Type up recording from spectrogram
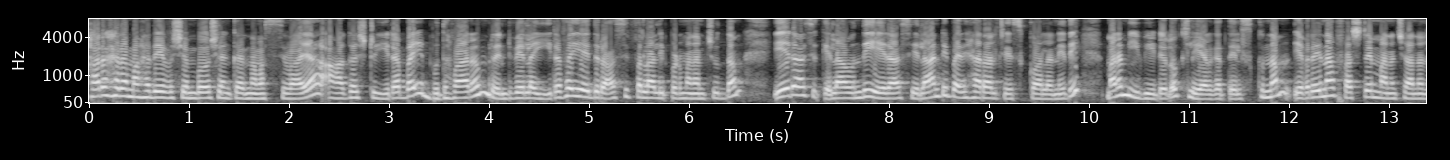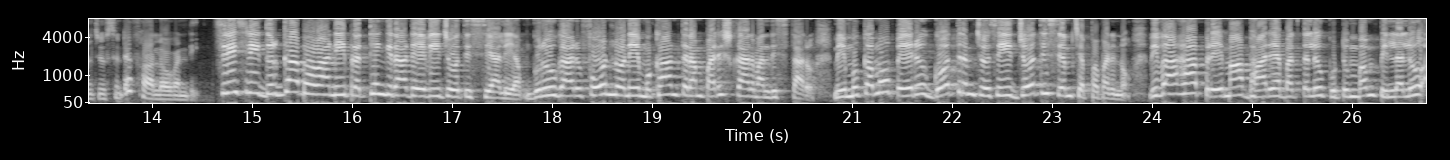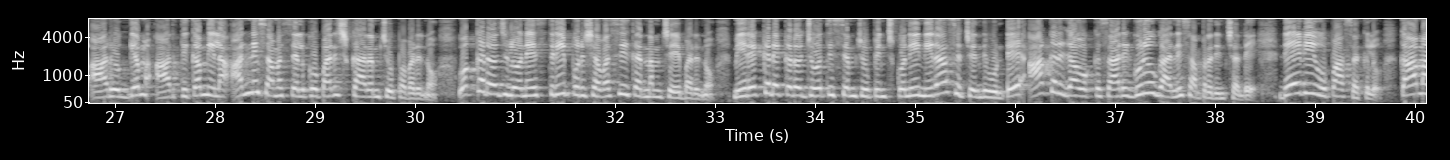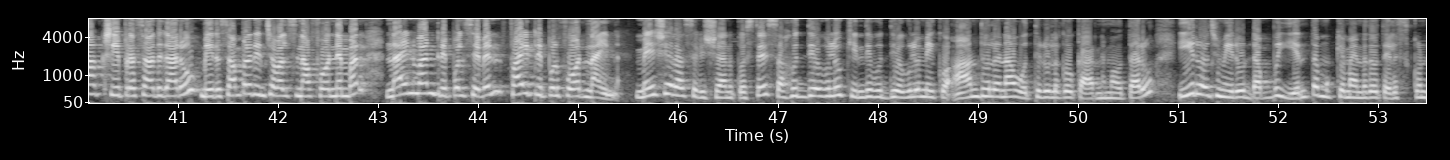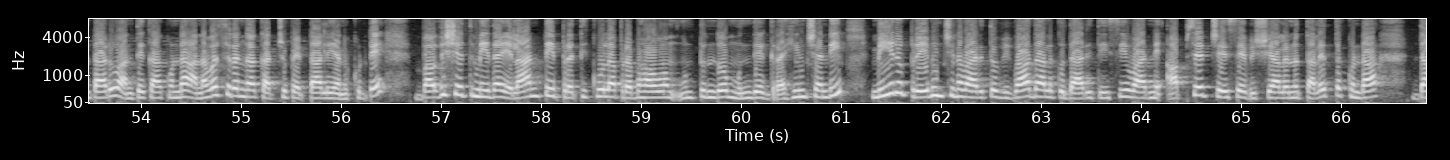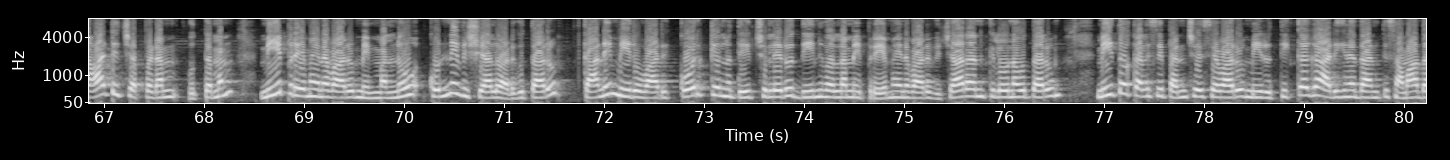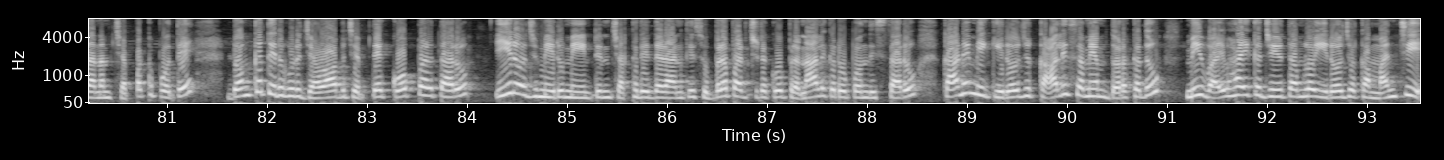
హర హర మహదేవ శంభో శంకర్ నమశివాయ. ఆగస్టు ఇరవై బుధవారం రెండు వేల ఇరవై ఐదు రాశి ఫలాలు ఇప్పుడు మనం చూద్దాం. ఏ రాశికి ఎలా ఉంది ఏ రాశి ఎలాంటి పరిహారాలు చేసుకోవాలనేది మనం ఈ వీడియోలో క్లియర్గా తెలుసుకుందాం. ఎవరైనా ఫస్ట్ టైం మన ఛానల్ చూస్తుంటే ఫాలో అవ్వండి. శ్రీ శ్రీ దుర్గా భవానీ ప్రత్యంగిరాదేవి జ్యోతిష్యాలయం. గురువు గారు ఫోన్లోనే ముఖాంతరం పరిష్కారం అందిస్తారు. మీ ముఖము పేరు గోత్రం చూసి జ్యోతిష్యం చెప్పబడును. వివాహ ప్రేమ భార్యాభర్తలు కుటుంబం పిల్లలు ఆరోగ్యం ఆర్థికం ఇలా అన్ని సమస్యలకు పరిష్కారం చూపబడును ఒక్క రోజులోనే స్త్రీ పురుష వశీకరణం చేయబడను. మీరెక్కడెక్కడో జ్యోతిష్యం చూపించుకొని నిరాశ చెంది ఉంటే ఆఖరిగా ఒక్కసారి గురువు గారిని సంప్రదించండి. దేవి ఉపాసకులు. కామాక్షి ప్రసాద్ గారు మీరు సంప్రదించవలసిన phone number nine one triple seven five triple four nine. మేషరాశి విషయానికి వస్తే సహోద్యోగులు కింది ఉద్యోగులు మీకు ఆందోళన ఒత్తిడులకు కారణమవుతారు. ఈ రోజు మీరు డబ్బు ఎంత ముఖ్యమైనదో తెలుసుకుంటారు. అంతేకాకుండా అనవసరంగా ఖర్చు పెట్టాలి అనుకుంటే భవిష్యత్ మీద ఎలాంటి ప్రతికూల ప్రభావం ఉంటుందో ముందే గ్రహించండి. మీరు ప్రేమించిన వారితో వివాదాలకు దారితీసి వారిని అప్సెట్ చేసే విషయాలను తలెత్తకుండా దాటి చెప్పడం ఉత్తమం. మీ ప్రేమైన వారు మిమ్మల్ని కొన్ని విషయాలు అడుగుతారు కానీ మీరు వారి కోరికలను తీర్చలేరు. దీనివల్ల మీ ప్రేమైన వారు విచారానికి లోనవుతారు. మీతో కలిసి పనిచేసేవారు మీరు తిక్కగా అడిగిన దానికి సమాధానం చెప్పకపోతే డొంక తిరుగుడు జవాబు చెప్తే కోప్పడతారు. ఈ రోజు మీరు మీ ఇంటిని చక్కదిద్దడానికి శుభ్రపరచుటకు ప్రణాళిక రూపొందిస్తారు. కానీ మీకు ఈరోజు ఖాళీ సమయం దొరకదు. మీ వైవాహిక జీవితంలో ఈరోజు ఒక మంచి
